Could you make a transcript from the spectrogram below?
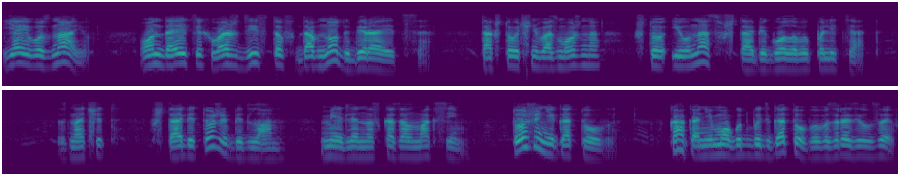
Я его знаю. Он до этих вождистов давно добирается. Так что очень возможно, что и у нас в штабе головы полетят». «Значит, в штабе тоже бедлам?» — медленно сказал Максим. «Тоже не готовы?» «Как они могут быть готовы?» — возразил Зев.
